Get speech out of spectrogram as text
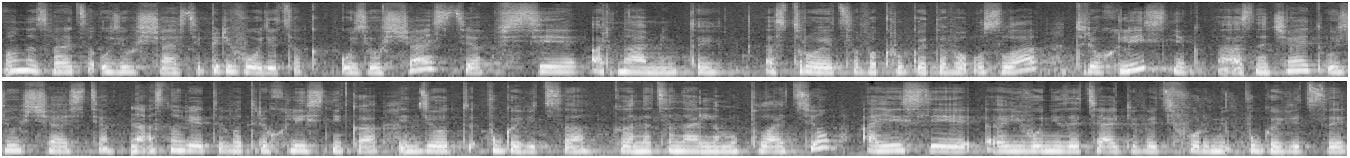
он называется узел счастья, переводится как узел счастья. Все орнаменты строится вокруг этого узла. Трехлистник означает узел счастья. На основе этого трехлистника идет пуговица к национальному платью, а если его не затягивать в форме пуговицы,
